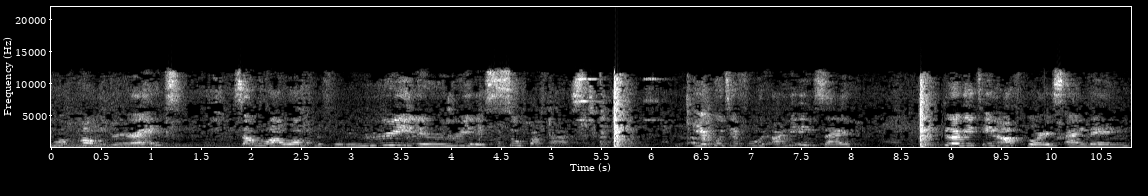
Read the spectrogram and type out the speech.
we're hungry, right? So we want to warm up the food really, really super fast. You put your food on the inside, plug it in of course, and then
